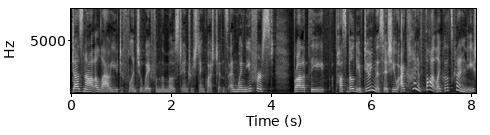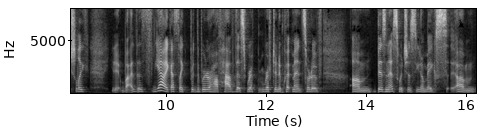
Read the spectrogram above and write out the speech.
does not allow you to flinch away from the most interesting questions. And when you first brought up the possibility of doing this issue, I kind of thought like well, that's kind of niche. Like, you know, this, yeah, I guess like the Bruderhof have this rift, Rifton equipment sort of um, business, which is you know makes um,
